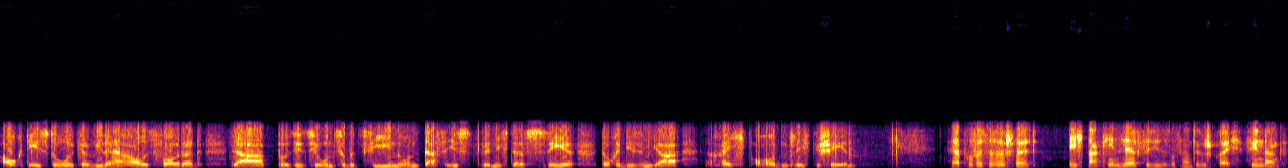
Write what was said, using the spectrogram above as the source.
auch die Historiker wieder herausfordert, da Position zu beziehen. Und das ist, wenn ich das sehe, doch in diesem Jahr recht ordentlich geschehen. Herr Professor Hirschfeld, ich danke Ihnen sehr für dieses interessante Gespräch. Vielen Dank.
